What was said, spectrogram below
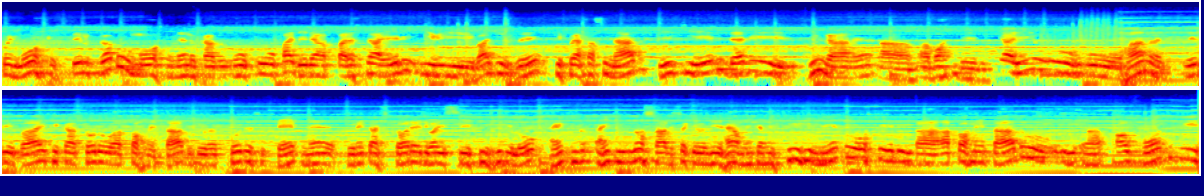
foi morto pelo próprio morto, né? No caso, o, o pai dele aparece pra ele e, e vai dizer que foi assassinado e que ele deve vingar, né? A, a morte dele. E aí o, o Hamlet, ele vai ficar todo atormentado durante todo esse tempo, né? Durante a história ele vai se fingir de louco. A gente, a gente não sabe se aquilo ali realmente é um fingimento ou se ele está atormentado a- ao ponto de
